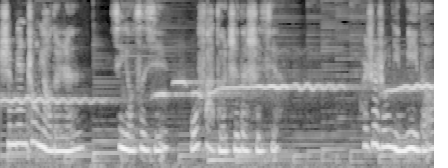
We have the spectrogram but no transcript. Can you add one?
身边重要的人，竟有自己无法得知的世界，而这种隐秘的、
